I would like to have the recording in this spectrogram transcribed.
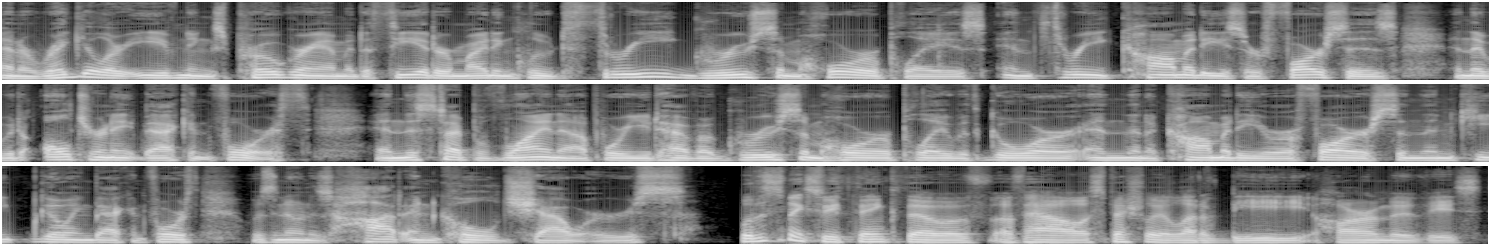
and a regular evening's program at a theater might include three gruesome horror plays and three comedies or farces, and they would alternate back and forth. And this type of lineup, where you'd have a gruesome horror play with gore and then a comedy or a farce, and then keep going back and forth, was known as hot and cold showers. Well, this makes me think, though, of, of how, especially a lot of B horror movies,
